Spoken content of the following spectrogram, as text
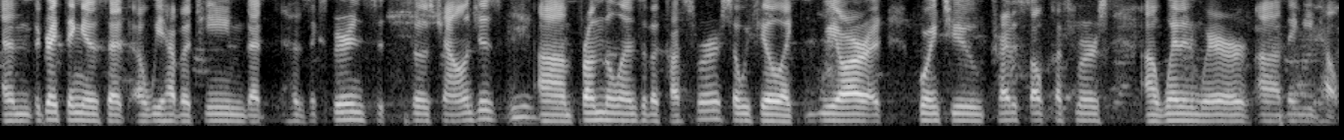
and the great thing is that uh, we have a team that has experienced those challenges um, from the lens of a customer. So we feel like we are going to try to solve customers uh, when and where uh, they need help.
